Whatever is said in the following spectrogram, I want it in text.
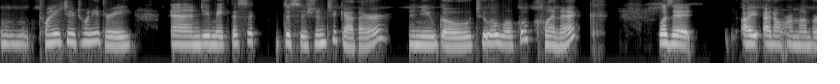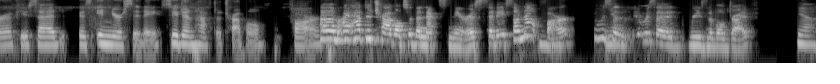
22, 23, and you make this decision together and you go to a local clinic. Was it, I, I don't remember if you said it was in your city, so you didn't have to travel far. Um, I had to travel to the next nearest city, so not mm-hmm. far. It was yeah. a it was a reasonable drive. Yeah.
